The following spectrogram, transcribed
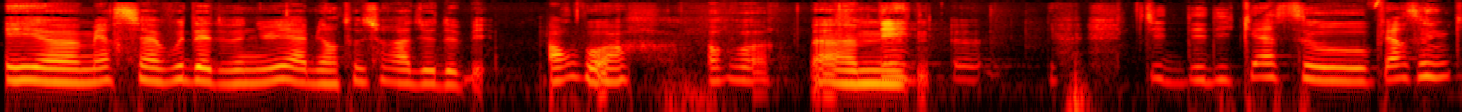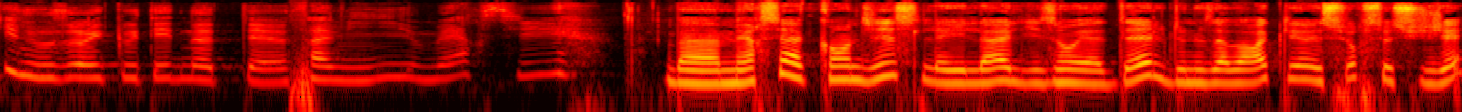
Et euh, merci à vous d'être venus et à bientôt sur Radio 2B. Au revoir. Au revoir. Euh, euh, petite dédicace aux personnes qui nous ont écoutés de notre famille. Merci. Bah, merci à Candice, Leïla, Lison et Adèle de nous avoir éclairés sur ce sujet.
